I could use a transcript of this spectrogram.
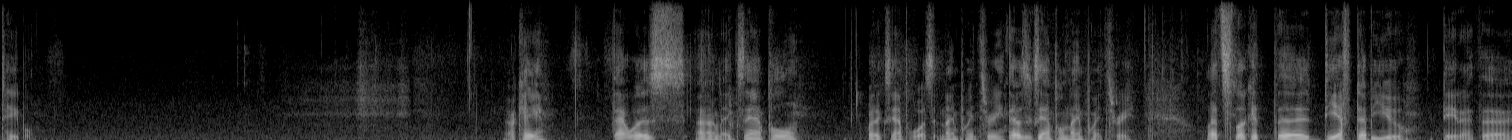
table okay that was um, example what example was it 9.3 that was example 9.3 let's look at the DFW data the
